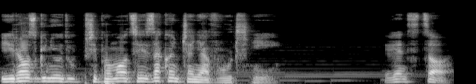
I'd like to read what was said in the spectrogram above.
i rozgniótł przy pomocy zakończenia włóczni. Więc co?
